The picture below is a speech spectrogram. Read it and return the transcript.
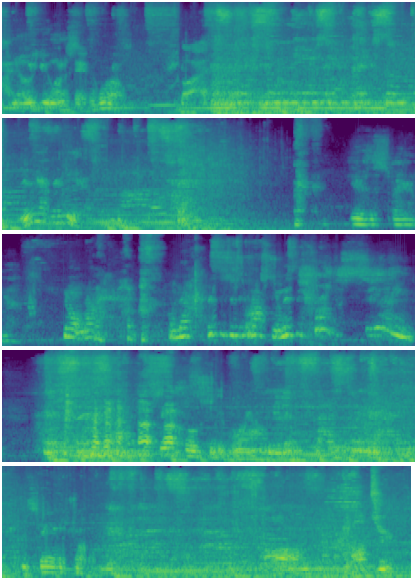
I know you want to save the world. But you're not ready yet. You're the Spider-Man. No, I'm not. I'm not. This is just a costume. This is from the ceiling. Stay close to the ground. And stay out of trouble. Oh, Vulture.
